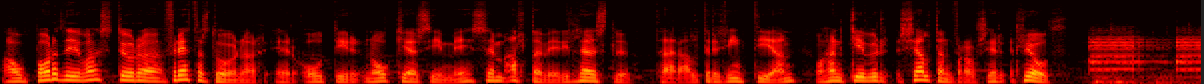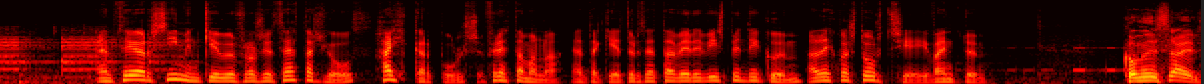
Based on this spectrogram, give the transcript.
Á borði vastjóra fréttastofunar er ódýr Nokia sími sem alltaf er í hleðslu. Það er aldrei hringt í hann og hann gefur sjaldan frá sér hljóð. En þegar síminn gefur frá sér þetta hljóð, hækkar púls fréttamanna, en það getur þetta verið vísbendingu um að eitthvað stórt sé í vændum. Komið sæl,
